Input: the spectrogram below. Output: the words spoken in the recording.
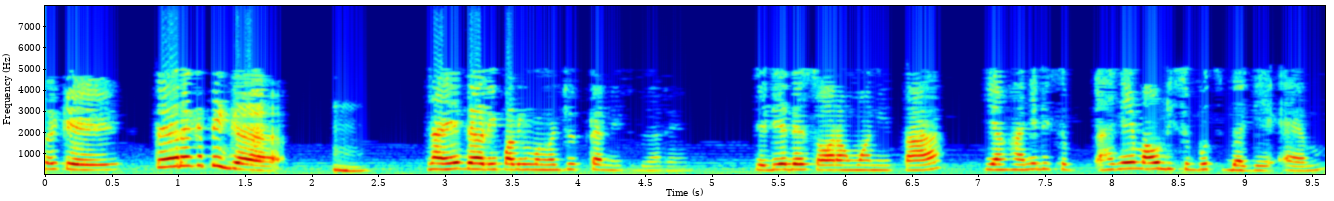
Oke. Teori ketiga. hmm. Nah, ini dari paling mengejutkan nih sebenarnya. Jadi ada seorang wanita yang hanya disebut, hanya mau disebut sebagai M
